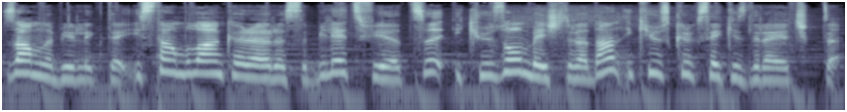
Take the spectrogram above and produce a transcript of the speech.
Zamla birlikte İstanbul-Ankara arası bilet fiyatı 215 liradan 248 liraya çıktı.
